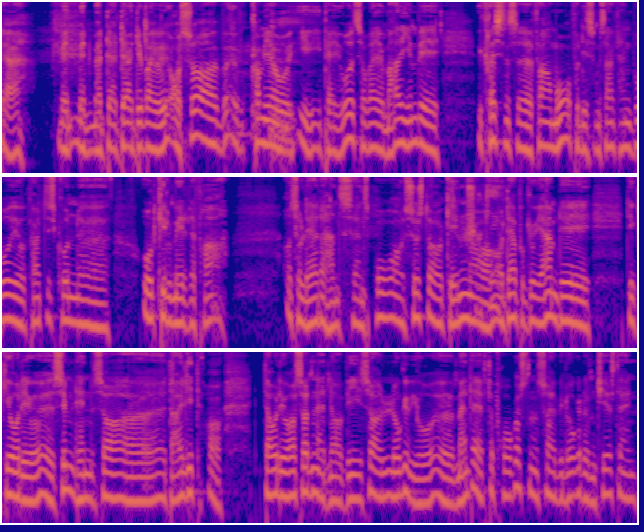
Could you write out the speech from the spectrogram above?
Ja, men, men, men der, der, det var jo, og så kom jeg jo i, i perioder, så var jeg jo meget hjemme ved, ved Christians uh, far og mor, fordi som sagt, han boede jo faktisk kun uh, 8 km derfra. Og så lærte hans, hans bror og søster at kende, okay. og, og derfor gjorde jeg ham det, det gjorde det jo uh, simpelthen så dejligt. Og der var det jo også sådan, at når vi, så lukkede vi jo øh, mandag efter frokosten, så havde vi lukket dem tirsdagen.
